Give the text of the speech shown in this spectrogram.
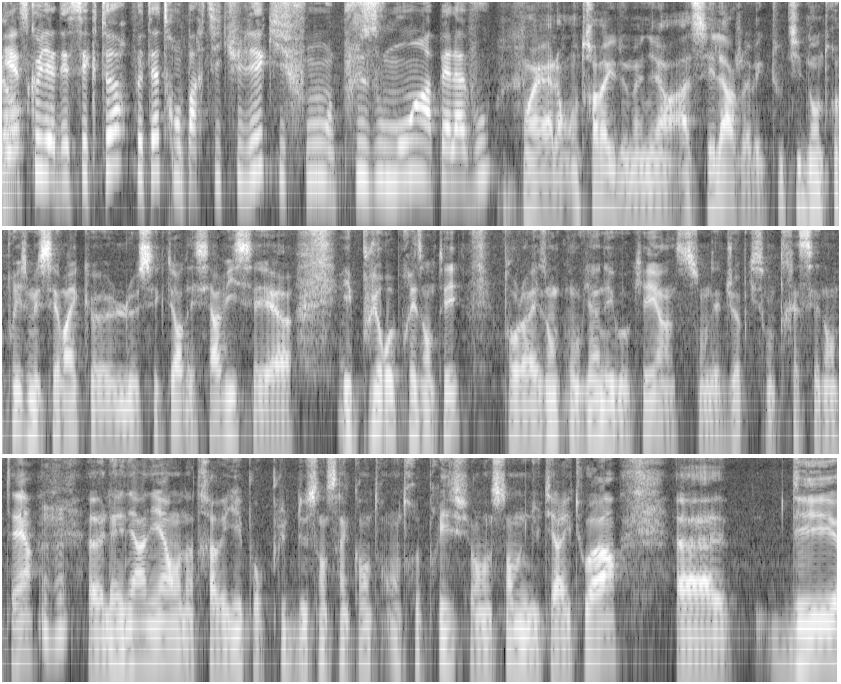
Et est-ce qu'il y a des secteurs peut-être en particulier qui font plus ou moins appel à vous? Oui, alors on travaille de manière assez large avec tout type d'entreprise, mais c'est vrai que le secteur des services est, euh, est plus représenté pour les raisons qu'on vient d'évoquer. Hein. Ce sont des jobs qui sont très sédentaires. Mhm. Euh, l'année dernière, on a travaillé pour plus de 250 entreprises sur l'ensemble du territoire. Euh, des,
